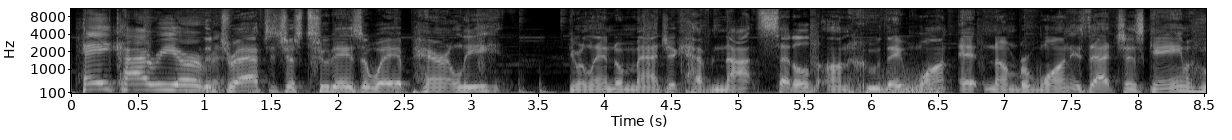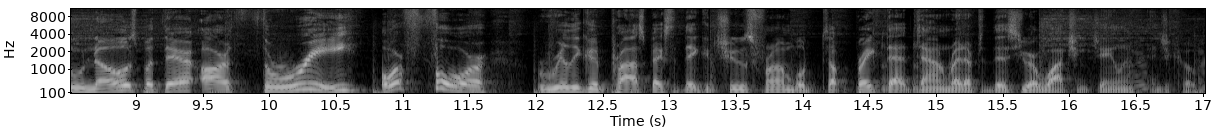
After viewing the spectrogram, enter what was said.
Pay Kyrie Irving. the draft is just two days away. Apparently, the Orlando Magic have not settled on who they want at number one. Is that just game? Who knows? But there are three or four really good prospects that they could choose from. We'll t- break that down right after this. You are watching Jalen and Jacoby.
